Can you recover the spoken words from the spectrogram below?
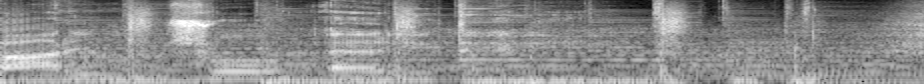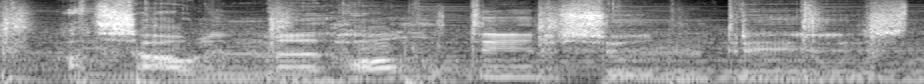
farin nú svo er ég deg Að sálinn með holdinu sundrist.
